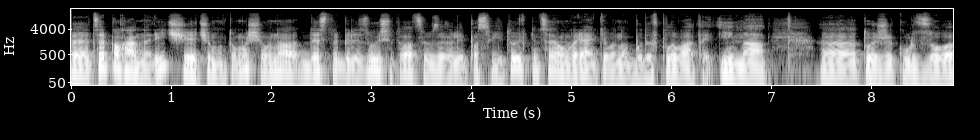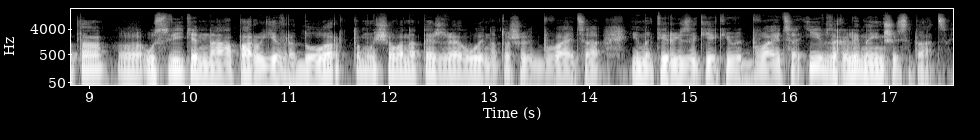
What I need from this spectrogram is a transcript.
Е, Це погана річ. Чому? Тому що вона дестабілізує ситуацію взагалі по світу, і в кінцевому варіанті воно буде впливати і на е, той же курс золота е, у світі, на пару євро-долар, тому що вона теж реагує на те, що відбувається, і на ті ризики, які відбуваються, і взагалі на інші ситуації.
